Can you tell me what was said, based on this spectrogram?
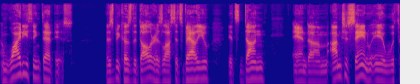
And why do you think that is? This is because the dollar has lost its value. It's done. And um, I'm just saying, eh, with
